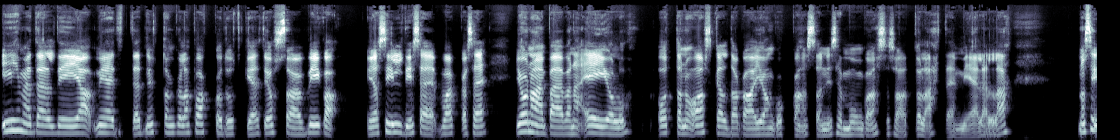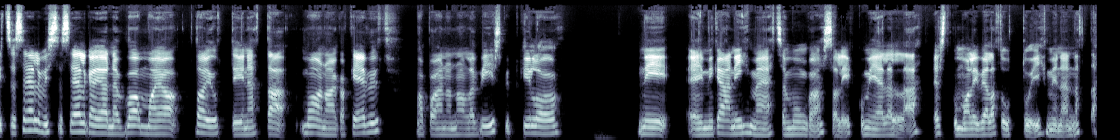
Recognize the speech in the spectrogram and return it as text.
ihmeteltiin ja mietittiin, että nyt on kyllä pakko tutkia, että jossain on vika. Ja silti se, vaikka se jonain päivänä ei ollut ottanut askeltakaan jonkun kanssa, niin se mun kanssa saattoi lähteä mielellään. No sitten se selvisi se selkäjänne vamma ja tajuttiin, että mä oon aika kevyt, mä painan alle 50 kiloa, niin ei mikään ihme, että se mun kanssa liikkui mielellään. Ja sitten kun mä olin vielä tuttu ihminen, että,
